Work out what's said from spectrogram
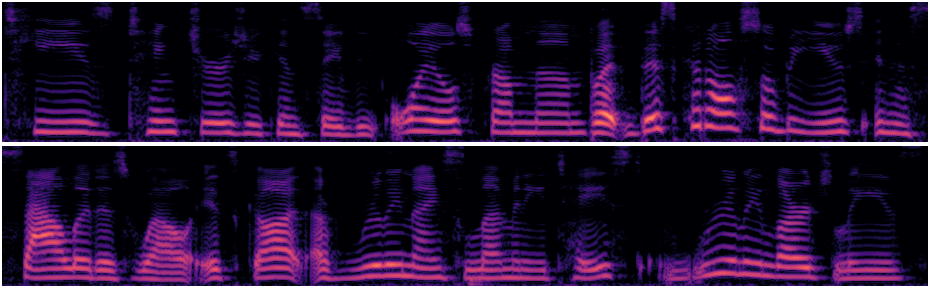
teas, tinctures, you can save the oils from them. But this could also be used in a salad as well. It's got a really nice lemony taste, really large leaves.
